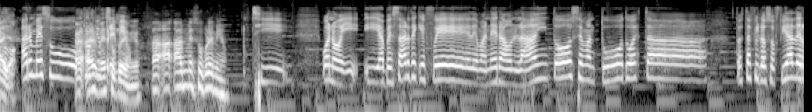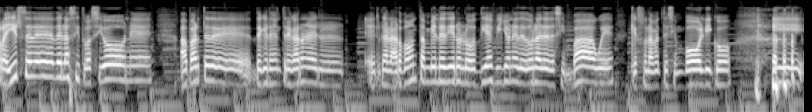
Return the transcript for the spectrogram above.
Ah, como, ya. arme su Ah, propio arme su premio. premio. A- a- Hazme su premio. Sí. Bueno, y, y a pesar de que fue de manera online y todo, se mantuvo toda esta, toda esta filosofía de reírse de, de las situaciones. Aparte de, de que les entregaron el, el galardón, también le dieron los 10 billones de dólares de Zimbabue, que es solamente simbólico. Y,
